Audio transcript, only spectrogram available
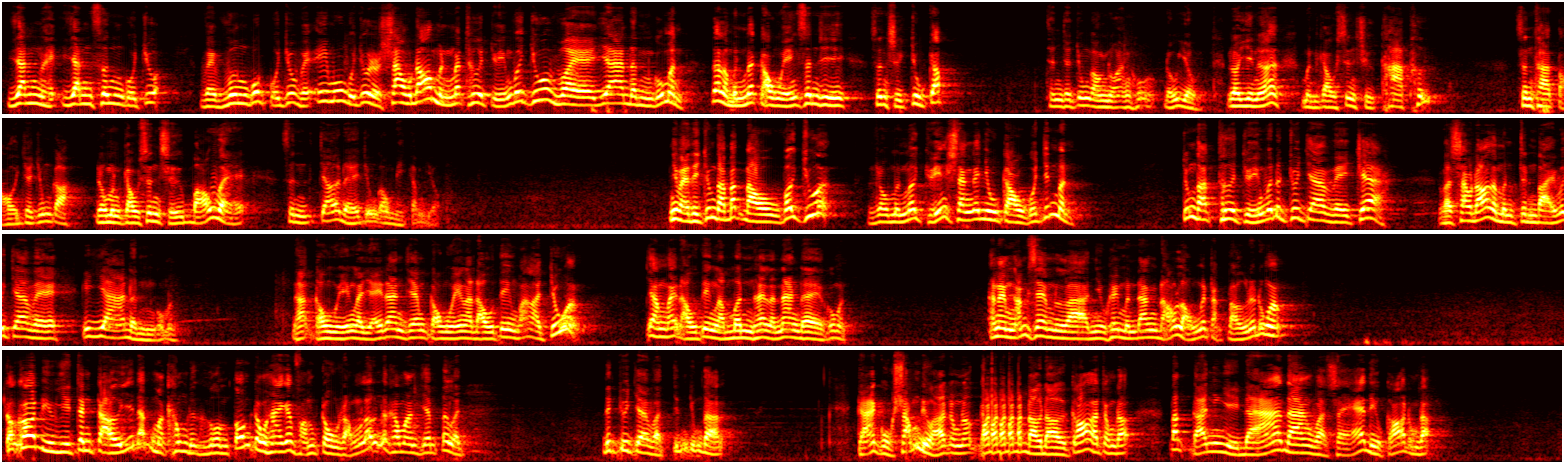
danh danh xưng của Chúa, về vương quốc của Chúa, về ý muốn của Chúa, rồi sau đó mình mới thưa chuyện với Chúa về gia đình của mình. Đó là mình mới cầu nguyện xin gì? Xin sự chu cấp. Xin cho chúng con đồ ăn đủ dùng. Rồi gì nữa? Mình cầu xin sự tha thứ. Xin tha tội cho chúng con. Rồi mình cầu xin sự bảo vệ. Xin chớ để chúng con bị cám dỗ như vậy thì chúng ta bắt đầu với Chúa rồi mình mới chuyển sang cái nhu cầu của chính mình. Chúng ta thưa chuyện với Đức Chúa Cha về cha và sau đó là mình trình bày với cha về cái gia đình của mình. Đó, cầu nguyện là vậy đó anh chị em. Cầu nguyện là đầu tiên phải là chúa chứ không phải đầu tiên là mình hay là nan đề của mình. Anh em ngẫm xem là nhiều khi mình đang đảo lộn cái trật tự đó đúng không? Có có điều gì trên trời với đất mà không được gồm tóm trong hai cái phạm trù rộng lớn đó không anh chị em? Tức là đức chúa cha và chính chúng ta. Đó. cả cuộc sống đều ở trong đó cả đời đời có ở trong đó. Tất cả những gì đã, đang và sẽ đều có trong đó.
